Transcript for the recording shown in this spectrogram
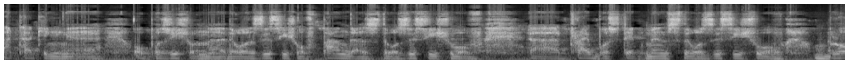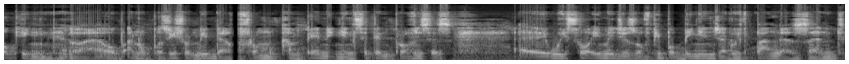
attacking uh, opposition. Uh, there was this issue of pangas. There was this issue of uh, tribal statements. There was this issue of blocking uh, an opposition leader from campaigning in certain provinces. Uh, we saw images of people being injured with pangas, and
